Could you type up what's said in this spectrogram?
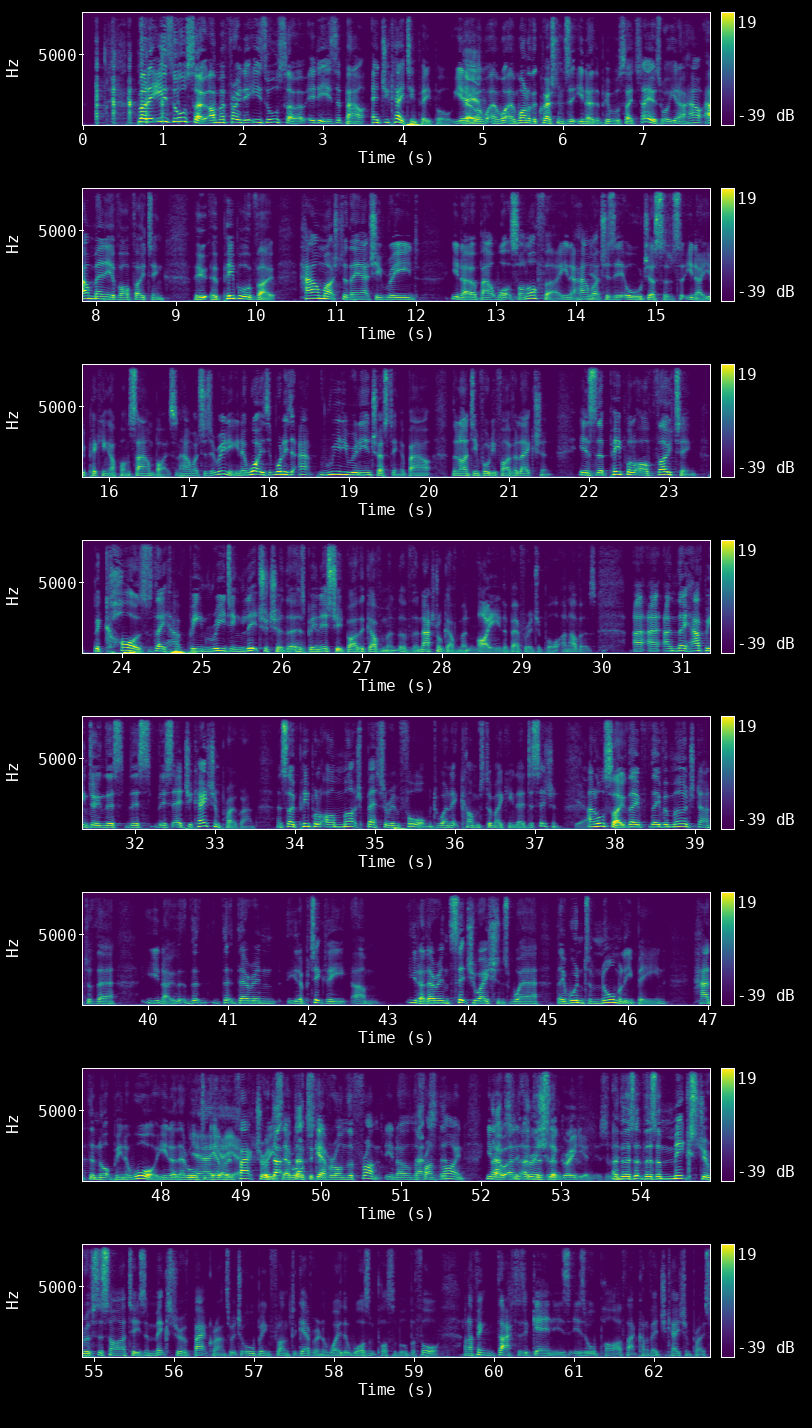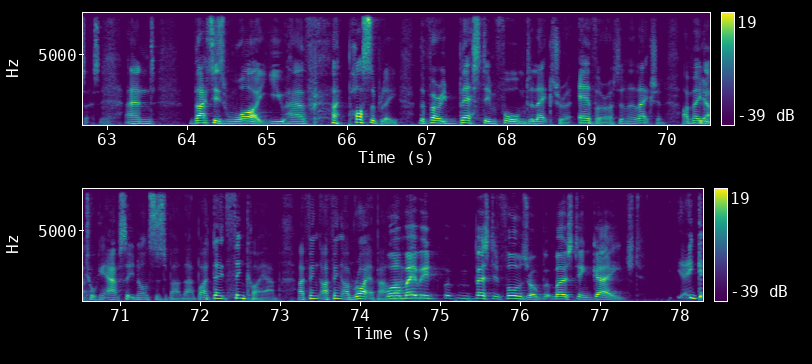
But it is also i'm afraid it is also it is about educating people you know yeah, yeah. And, and, one of the questions that you know that people say today is well you know how, how many of our voting who, who people who vote how much do they actually read you know, about what's on offer. You know, how yeah. much is it all just, you know, you're picking up on sound bites and how much is it reading? You know, what is what is really, really interesting about the 1945 election is that people are voting because they have been reading literature that has been issued by the government of the national government, mm. i.e., the Beveridge Report and others, uh, and they have been doing this this this education program, and so people are much better informed when it comes to making their decision, yeah. and also they've they've emerged out of their, you know, they're in you know particularly. Um, you know, they're in situations where they wouldn't have normally been had there not been a war. You know, they're all yeah, together yeah, in yeah. factories. That, they're all together the, on the front. You know, on the front the, line. You know, and, the and there's a, ingredient, isn't it? And there's a, there's a mixture of societies, a mixture of backgrounds, which are all being flung together in a way that wasn't possible before. And I think that is again is is all part of that kind of education process. And that is why you have possibly the very best informed electorate ever at an election. I may be talking absolute nonsense about that, but I don't think I am. I think I think I'm right about well, that. Well, maybe best informed's wrong, but most engaged.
